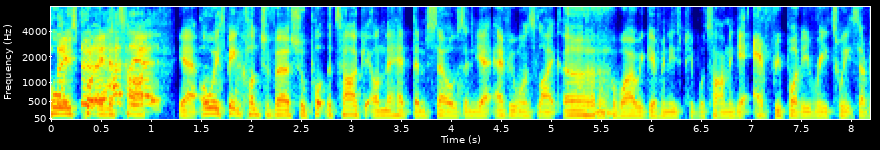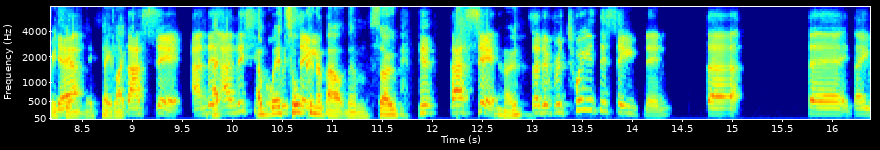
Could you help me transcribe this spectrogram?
always putting a target. Yeah, always being controversial. Put the target on their head themselves, and yet everyone's like, "Ugh, why are we giving these people time?" And yet everybody retweets everything yeah, they say. Like that's it. And this, and this is and we're talking seen. about them. So that's it. You know. So they've retweeted this evening that they they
